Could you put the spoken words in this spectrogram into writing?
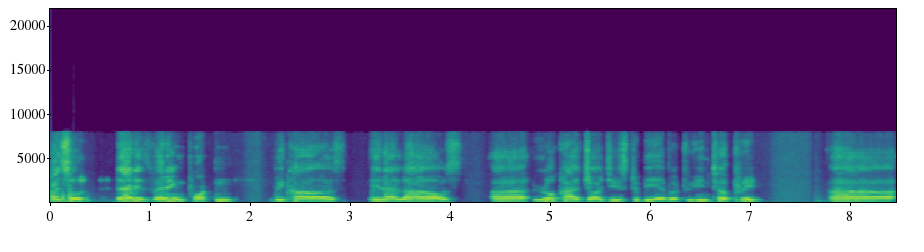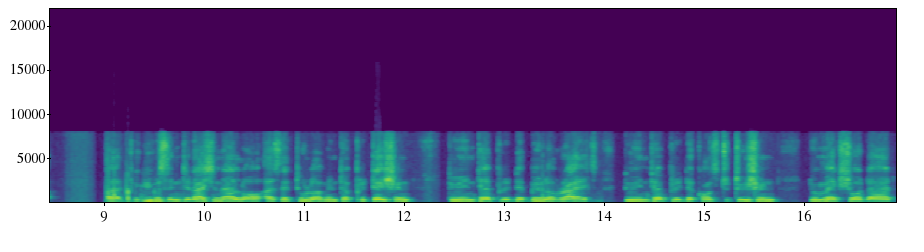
And so that is very important because it allows uh, local judges to be able to interpret, uh, uh, to use international law as a tool of interpretation to interpret the Bill of Rights, to interpret the Constitution, to make sure that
